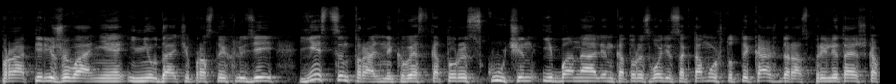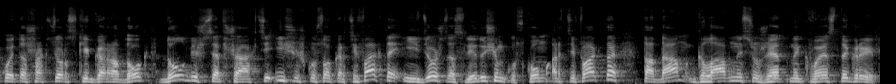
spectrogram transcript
про переживания и неудачи простых людей. Есть центральный квест, который скучен и банален, который сводится к тому, что ты каждый раз прилетаешь в какой-то шахтерский городок, долбишься в шахте, ищешь кусок артефакта и идешь за следующим куском артефакта. Тадам, главный сюжетный квест игры.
